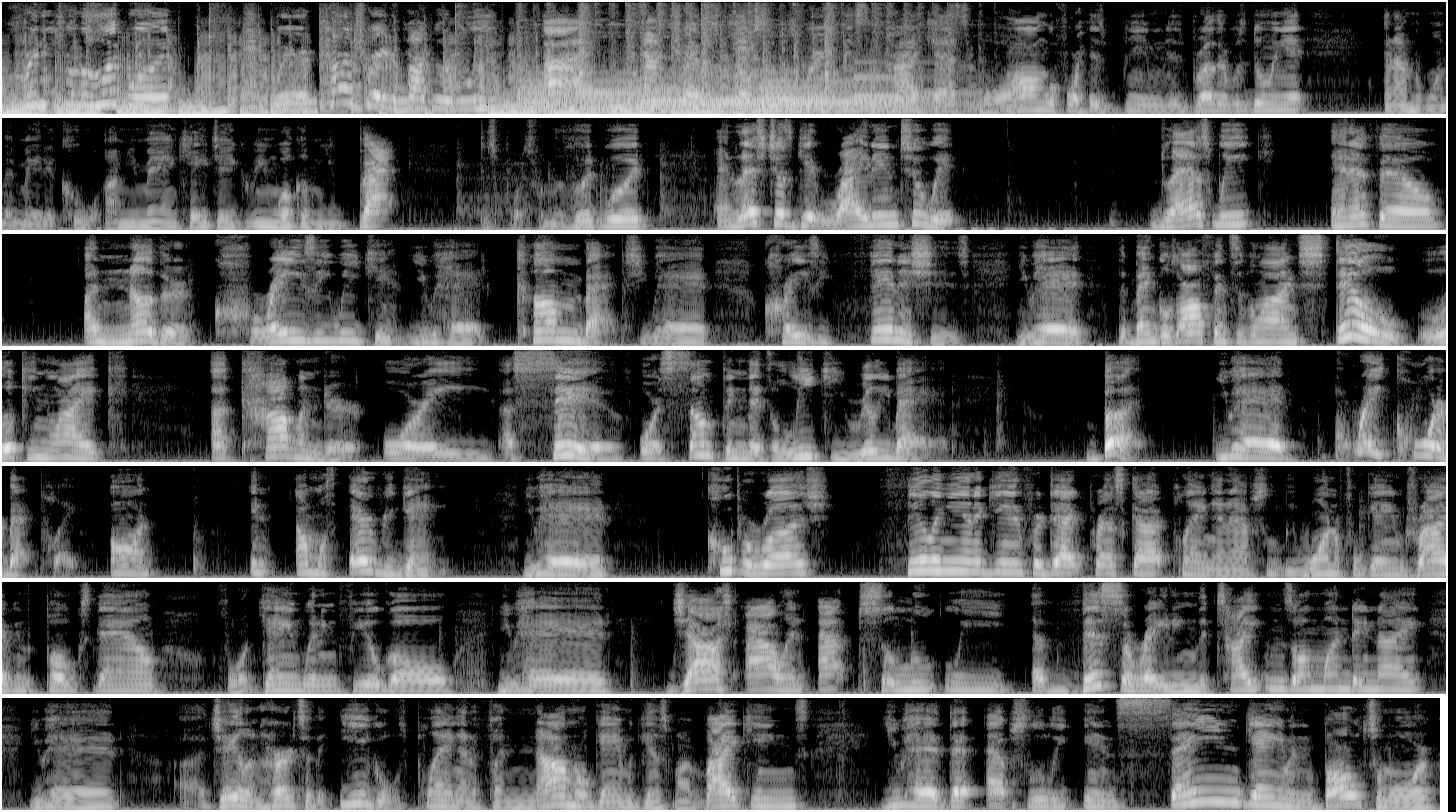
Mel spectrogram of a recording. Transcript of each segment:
Greetings from the Hoodwood, where, contrary to popular belief, I, not Travis Kelce, was wearing this podcast long before his his brother was doing it, and I'm the one that made it cool. I'm your man KJ Green, welcoming you back to Sports from the Hoodwood, and let's just get right into it. Last week, NFL, another crazy weekend. You had comebacks, you had crazy finishes, you had the Bengals offensive line still looking like a colander or a, a sieve or something that's leaky really bad. But you had great quarterback play on in almost every game. You had Cooper Rush filling in again for Dak Prescott, playing an absolutely wonderful game, driving the pokes down for a game winning field goal. You had Josh Allen absolutely eviscerating the Titans on Monday night. You had uh, Jalen Hurts of the Eagles playing a phenomenal game against my Vikings. You had that absolutely insane game in Baltimore.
